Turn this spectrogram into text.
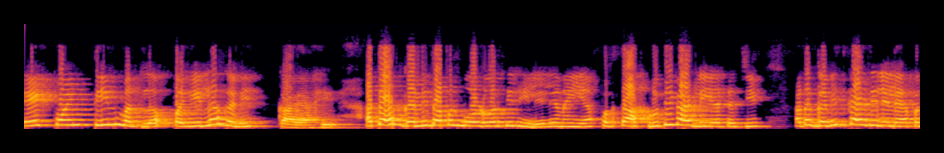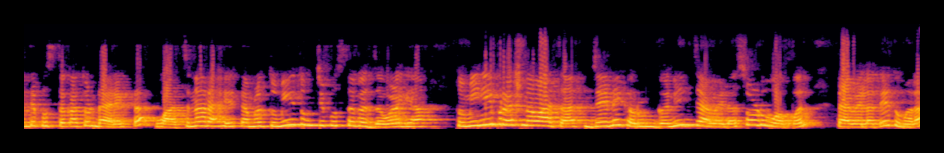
एक पॉईंट तीन मधलं पहिलं गणित काय आहे? आता गणित आपण बोर्डवरती लिहिलेले नाहीये. फक्त आकृती काढली आहे त्याची. आता गणित काय दिलेलं आहे? आपण ते पुस्तकातून डायरेक्ट वाचणार आहे. त्यामुळे तुम्ही तुमची पुस्तकं जवळ घ्या. तुम्हीही प्रश्न वाचा. जेणेकरून गणित ज्या वेळेला सोडवू आपण त्यावेळेला ते तुम्हाला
